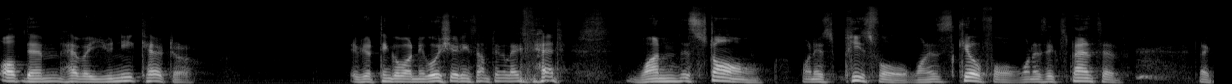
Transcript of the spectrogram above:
of them have a unique character. If you think about negotiating something like that, one is strong, one is peaceful, one is skillful, one is expansive, like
